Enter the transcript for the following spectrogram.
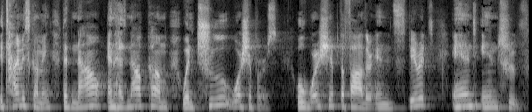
A time is coming that now and has now come when true worshipers will worship the Father in spirit and in truth.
